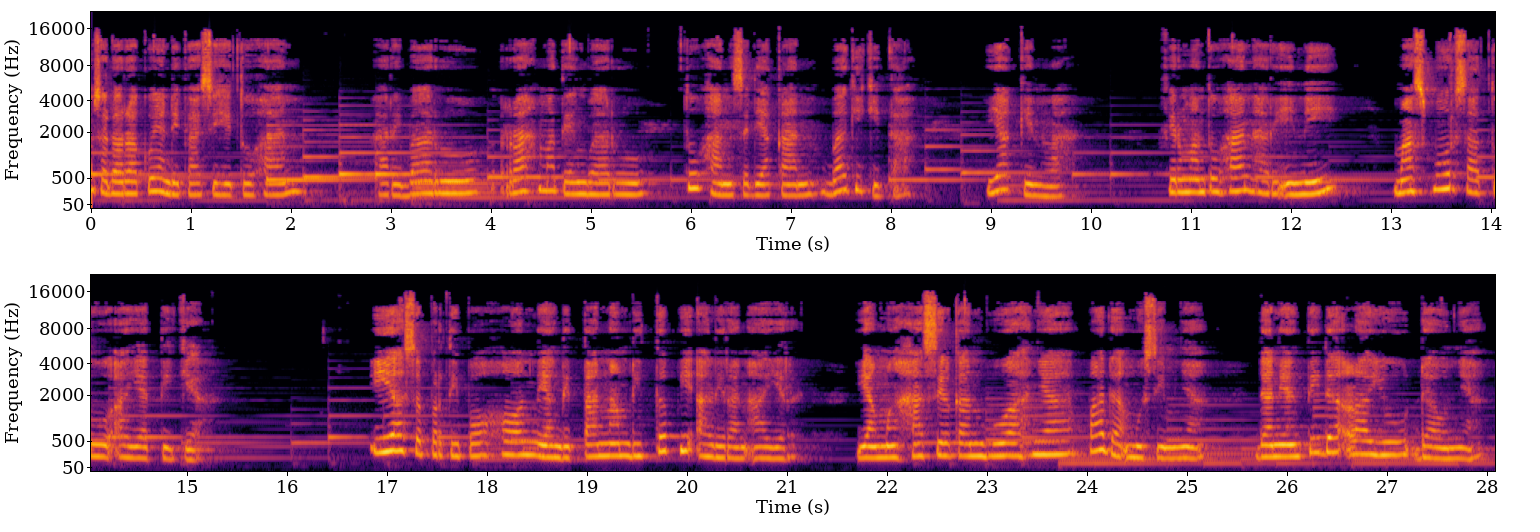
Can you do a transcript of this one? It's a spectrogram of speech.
saudaraku yang dikasihi Tuhan. Hari baru, rahmat yang baru Tuhan sediakan bagi kita. Yakinlah Firman Tuhan hari ini Mazmur 1 ayat 3 Ia seperti pohon yang ditanam di tepi aliran air yang menghasilkan buahnya pada musimnya dan yang tidak layu daunnya.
